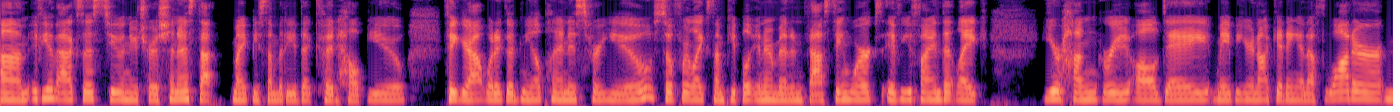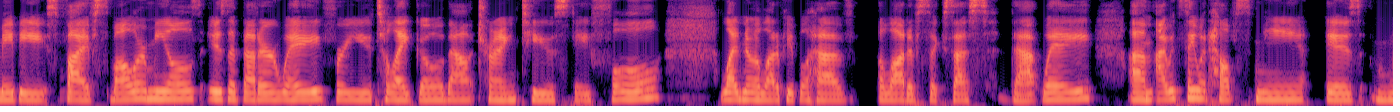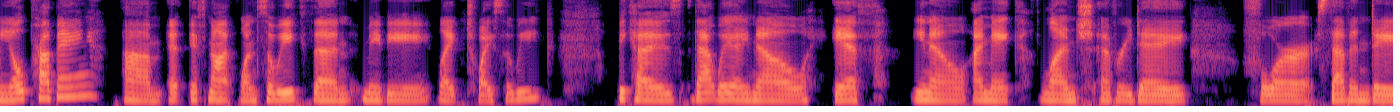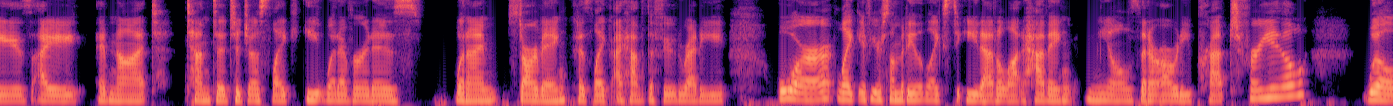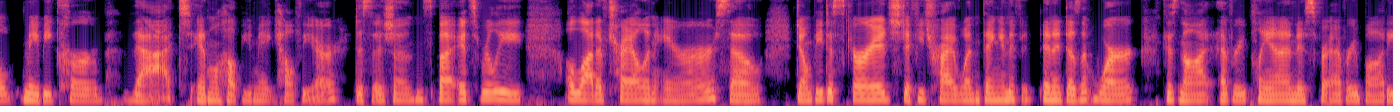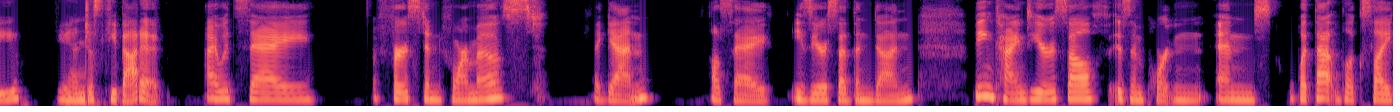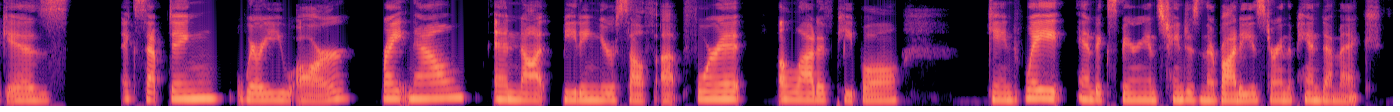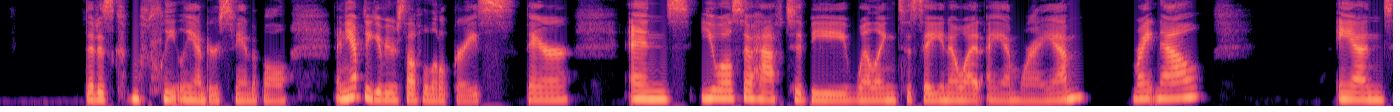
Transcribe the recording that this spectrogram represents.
Um, if you have access to a nutritionist, that might be somebody that could help you figure out what a good meal plan is for you. So for like some people, intermittent fasting works. If you find that like, you're hungry all day. Maybe you're not getting enough water. Maybe five smaller meals is a better way for you to like go about trying to stay full. I know a lot of people have a lot of success that way. Um, I would say what helps me is meal prepping. Um, if not once a week, then maybe like twice a week, because that way I know if, you know, I make lunch every day for seven days, I am not tempted to just like eat whatever it is when I'm starving because like I have the food ready. Or like if you're somebody that likes to eat out a lot, having meals that are already prepped for you will maybe curb that and will help you make healthier decisions. But it's really a lot of trial and error. So don't be discouraged if you try one thing and if it, and it doesn't work because not every plan is for everybody and just keep at it. I would say first and foremost, again, I'll say easier said than done being kind to yourself is important. And what that looks like is accepting where you are right now and not beating yourself up for it. A lot of people gained weight and experienced changes in their bodies during the pandemic. That is completely understandable. And you have to give yourself a little grace there. And you also have to be willing to say, you know what, I am where I am right now. And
